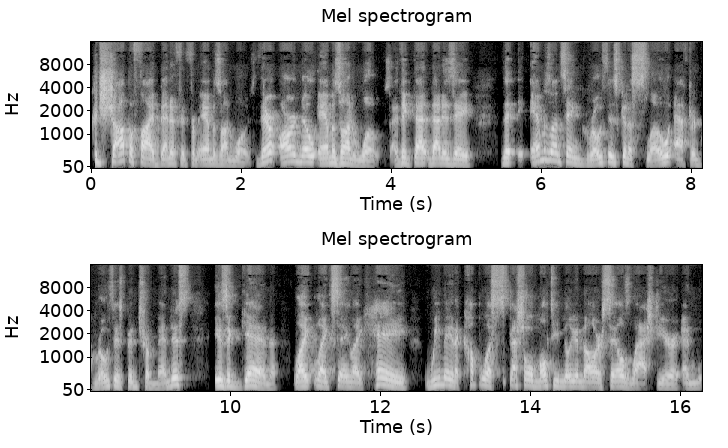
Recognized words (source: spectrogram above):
Could Shopify benefit from Amazon woes? There are no Amazon woes. I think that that is a that Amazon saying growth is going to slow after growth has been tremendous is again like like saying like, hey, we made a couple of special multi-million dollar sales last year and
